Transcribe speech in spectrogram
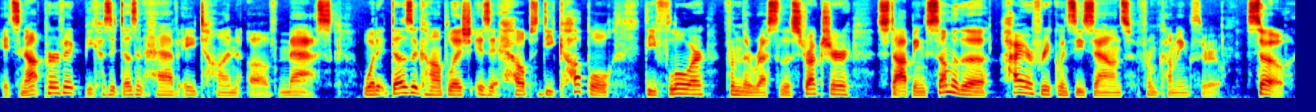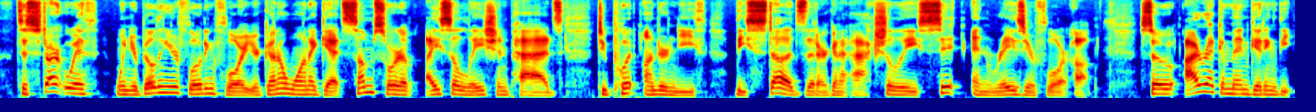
It's not perfect because it doesn't have a ton of mass. What it does accomplish is it helps decouple the floor from the rest of the structure, stopping some of the higher frequency sounds from coming through. So to start with, when you're building your floating floor, you're going to want to get some sort of isolation pads to put underneath the studs that are going to actually sit and raise your floor up. So I recommend getting the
